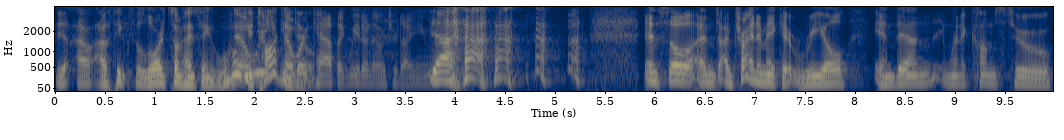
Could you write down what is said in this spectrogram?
I, I think the Lord sometimes saying, Who no, are you we, talking no, to? we're Catholic. We don't know what you're talking about. Yeah. and so I'm, I'm trying to make it real. And then when it comes to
